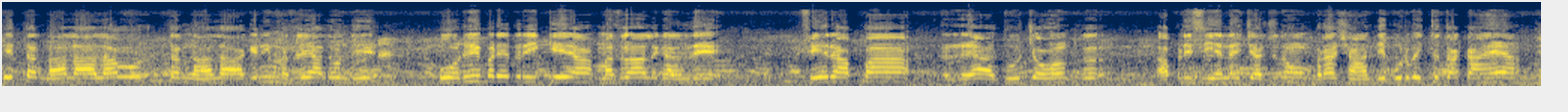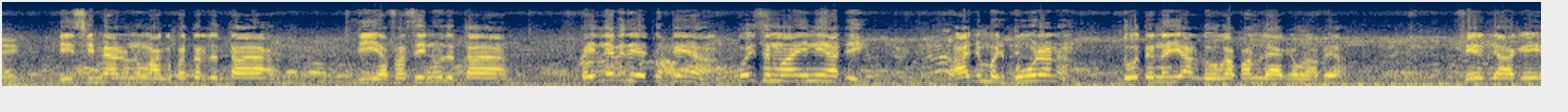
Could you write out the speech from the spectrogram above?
ਕਿ ਧਰਨਾ ਲਾ ਲਾਓ, ਧਰਨਾ ਲਾ ਕੇ ਨਹੀਂ ਮਸਲੇ ਹੱਲ ਹੁੰਦੇ। ਹੋਰ ਵੀ ਬੜੇ ਤਰੀਕੇ ਆ ਮਸਲਾ ਹੱਲ ਕਰਨ ਦੇ। ਫਿਰ ਆਪਾਂ ਰਿਆਲਟੂ ਚੌਂਕ ਆਪਣੀ ਸੀਐਨਆਈ ਚਰਚ ਤੋਂ ਬੜਾ ਸ਼ਾਂਤੀਪੂਰਵ ਇੱਥੋਂ ਤੱਕ ਆਏ ਆ। ਡੀਸੀ ਮੈਡਮ ਨੂੰ ਮੰਗ ਪੱਤਰ ਦਿੱਤਾ ਆ ਡੀਐਫਐਸਸੀ ਨੂੰ ਦਿੱਤਾ। ਆ ਪਹਿਲੇ ਵੀ ਦੇ ਚੁੱਕੇ ਆ ਕੋਈ ਸੁਣਵਾਈ ਨਹੀਂ ਸਾਡੀ। ਅੱਜ ਮਜਬੂਰਨ 2-3000 ਲੋਕ ਆਪਾਂ ਨੂੰ ਲੈ ਕੇ ਆਉਣਾ ਪਿਆ। ਫਿਰ ਜਾ ਕੇ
